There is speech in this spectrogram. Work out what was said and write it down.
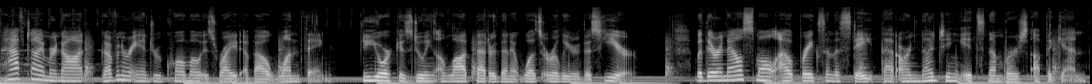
Halftime or not, Governor Andrew Cuomo is right about one thing. New York is doing a lot better than it was earlier this year. But there are now small outbreaks in the state that are nudging its numbers up again,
